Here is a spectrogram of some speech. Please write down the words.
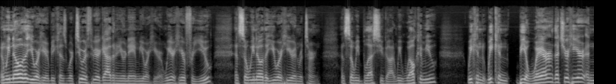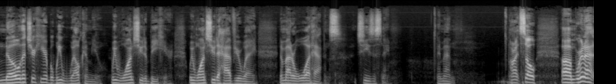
And we know that you are here because where two or three are gathered in your name, you are here. And we are here for you. And so we know that you are here in return. And so we bless you, God. We welcome you. We can, we can be aware that you're here and know that you're here, but we welcome you. We want you to be here. We want you to have your way no matter what happens. In Jesus' name. Amen. All right, so um, we're gonna.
